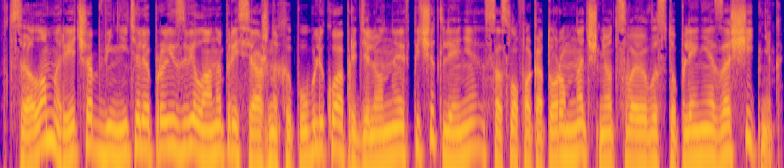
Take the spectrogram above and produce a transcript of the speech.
В целом, речь обвинителя произвела на присяжных и публику определенное впечатление, со слов о котором начнет свое выступление защитник,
